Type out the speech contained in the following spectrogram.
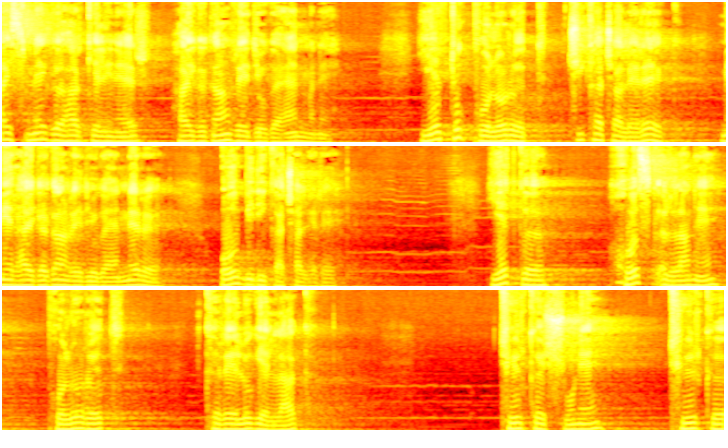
Այս մեկը հարկելիներ հայկական ռադիոգահան մնե։ Երբ դուք բոլորդ չի քաչալերեք մեր հայկական ռադիոգայանները, ով պիտի քաչալերե։ Յետքը խոսք լան է բոլորդ քրելու գելակ թուրքը շուն է թուրքը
